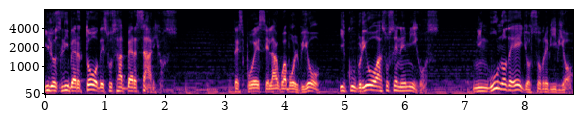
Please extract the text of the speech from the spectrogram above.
y los libertó de sus adversarios. Después el agua volvió y cubrió a sus enemigos. Ninguno de ellos sobrevivió.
